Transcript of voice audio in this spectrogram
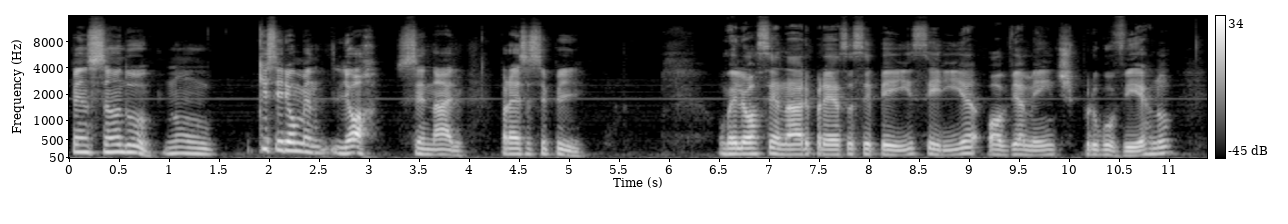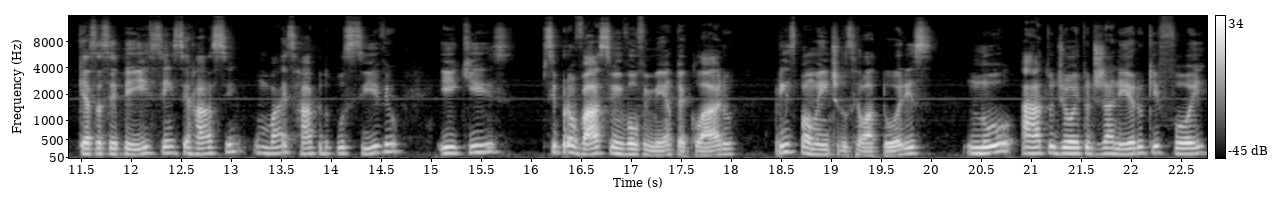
pensando no que seria o melhor cenário para essa CPI? O melhor cenário para essa CPI seria, obviamente, para o governo que essa CPI se encerrasse o mais rápido possível e que se provasse o envolvimento, é claro, principalmente dos relatores, no ato de 8 de janeiro, que foi,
